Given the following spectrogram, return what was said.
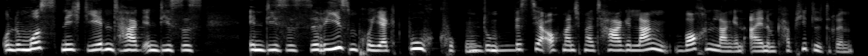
und du musst nicht jeden Tag in dieses in dieses Riesenprojekt Buch gucken. Mhm. Du bist ja auch manchmal tagelang, wochenlang in einem Kapitel drin.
